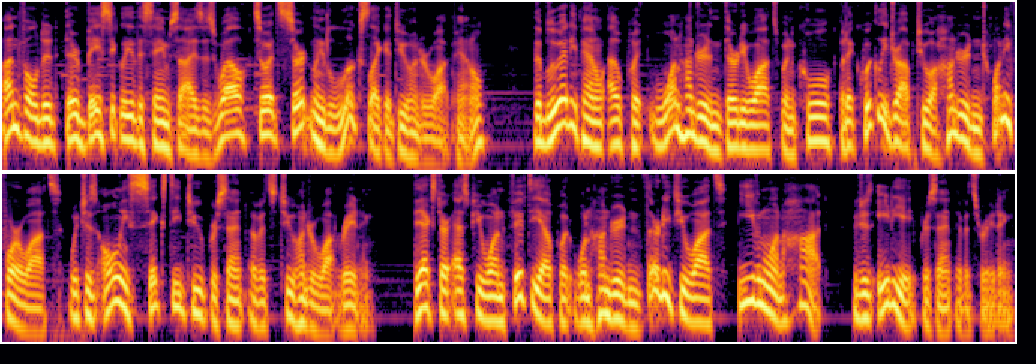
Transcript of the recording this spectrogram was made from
Unfolded, they're basically the same size as well, so it certainly looks like a 200 watt panel. The Bluetti panel output 130 watts when cool, but it quickly dropped to 124 watts, which is only 62% of its 200 watt rating. The XTAR SP150 output 132 watts even when hot, which is 88% of its rating.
